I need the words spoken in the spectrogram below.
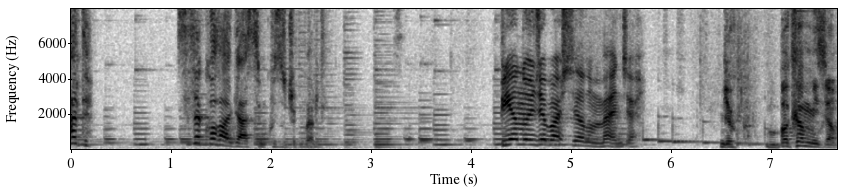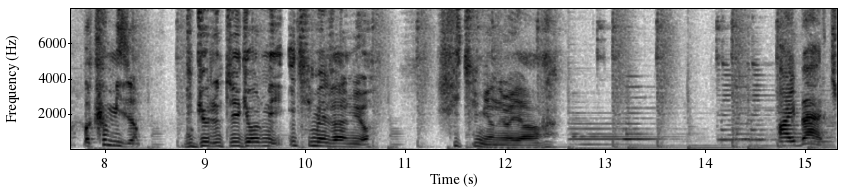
Hadi. Size kolay gelsin kuzucuklarım. Bir an önce başlayalım bence. Yok bakamayacağım, bakamayacağım. Bu görüntüyü görmeye içim el vermiyor. İçim yanıyor ya. Ayberk.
